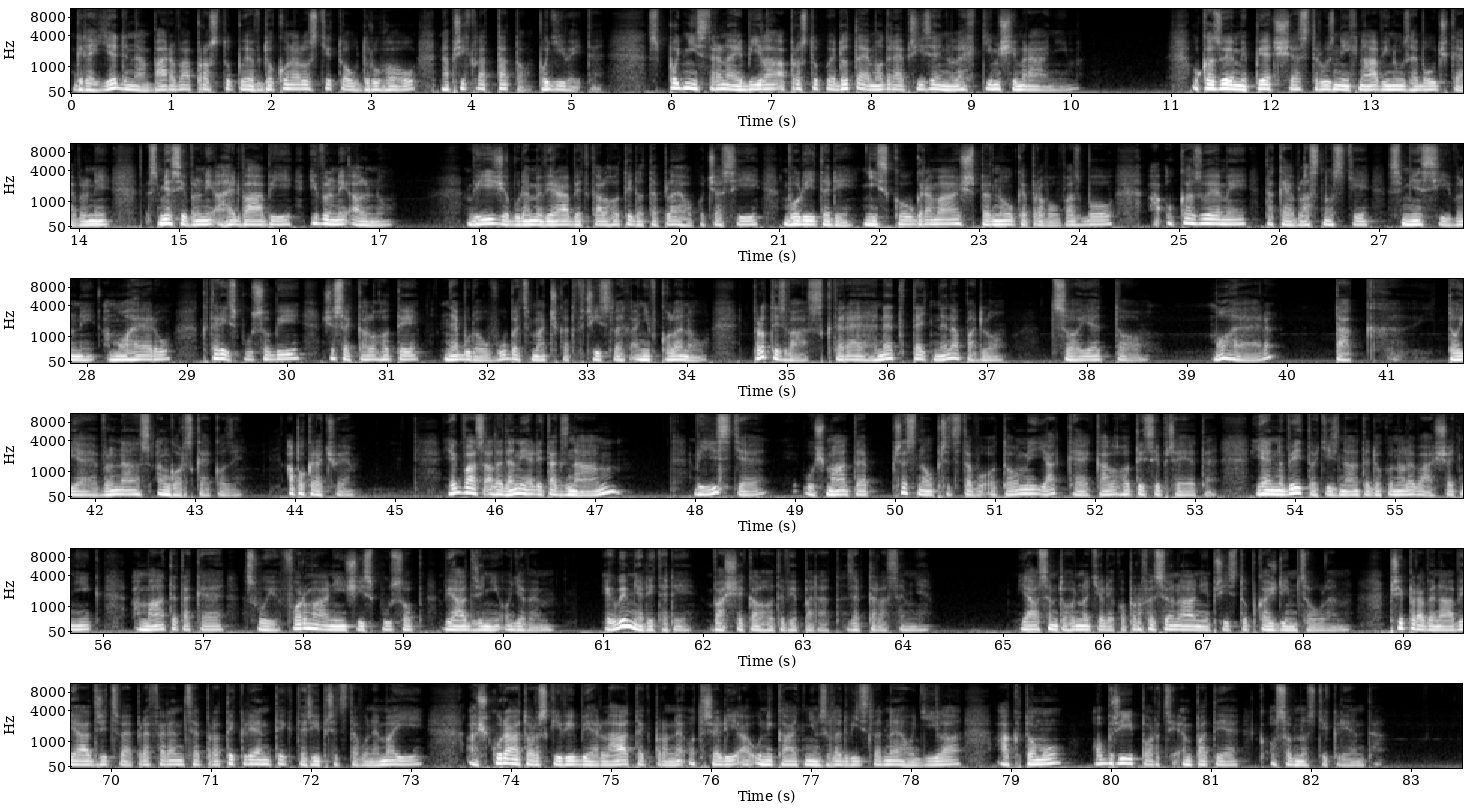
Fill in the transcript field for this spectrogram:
kde jedna barva prostupuje v dokonalosti tou druhou, například tato, podívejte. Spodní strana je bílá a prostupuje do té modré přízeň lehkým šimráním. Ukazuje mi pět, šest různých návínů z heboučké vlny, směsi vlny a hedvábí i vlny alnu. Ví, že budeme vyrábět kalhoty do teplého počasí, volí tedy nízkou gramáž s pevnou keprovou vazbou a ukazuje mi také vlastnosti směsí vlny a mohéru, který způsobí, že se kalhoty nebudou vůbec mačkat v tříslech ani v kolenou. Pro ty z vás, které hned teď nenapadlo, co je to mohér, tak to je vlna z angorské kozy. A pokračuje. Jak vás ale Danieli tak znám, vy jistě už máte přesnou představu o tom, jaké kalhoty si přejete. Jen vy totiž znáte dokonale váš šatník a máte také svůj formálnější způsob vyjádření oděvem. Jak by měly tedy vaše kalhoty vypadat? zeptala se mě. Já jsem to hodnotil jako profesionální přístup každým coulem. Připravená vyjádřit své preference pro ty klienty, kteří představu nemají, až kurátorský výběr látek pro neotřelý a unikátní vzhled výsledného díla a k tomu obří porci empatie k osobnosti klienta.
